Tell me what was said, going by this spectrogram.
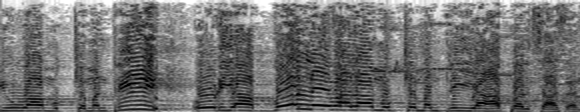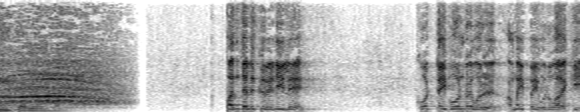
युवा मुख्यमंत्री ओडिया बोलने वाला मुख्यमंत्री यहां पर शासन करेगा பந்தலுக்கு வெளியிலே கோட்டை போன்ற ஒரு அமைப்பை உருவாக்கி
